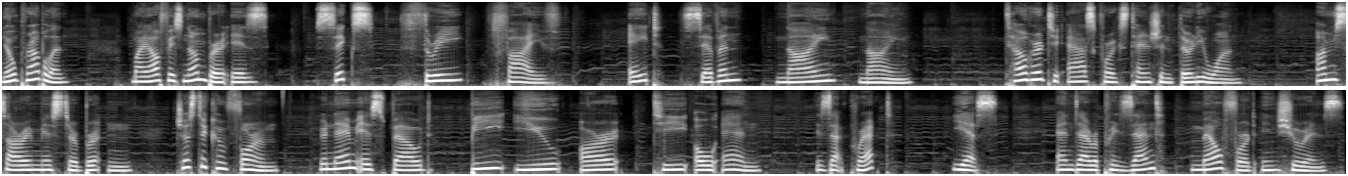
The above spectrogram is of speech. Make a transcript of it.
No problem. My office number is six three five eight seven nine nine. Tell her to ask for extension 31. I'm sorry, Mr. Burton. Just to confirm, your name is spelled B U R T O N. Is that correct? Yes, and I represent Milford Insurance.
